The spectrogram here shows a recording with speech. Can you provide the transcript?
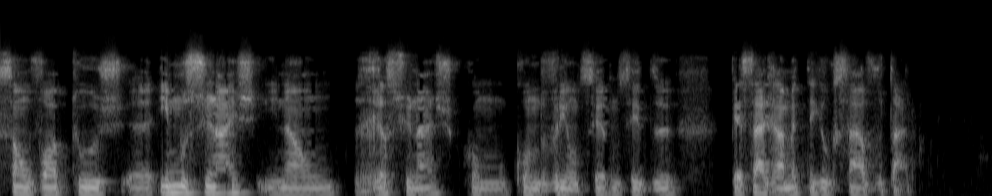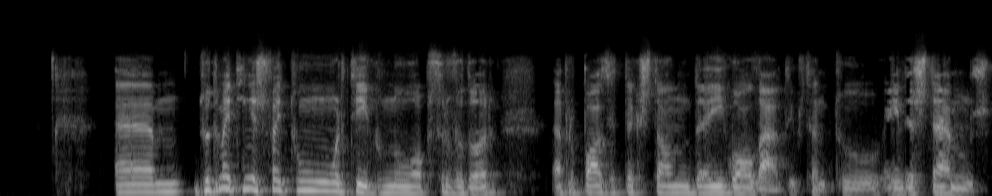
que são votos uh, emocionais e não racionais, como, como deveriam ser, no sentido de pensar realmente naquilo que está a votar. Um, tu também tinhas feito um artigo no Observador a propósito da questão da igualdade, e portanto ainda estamos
